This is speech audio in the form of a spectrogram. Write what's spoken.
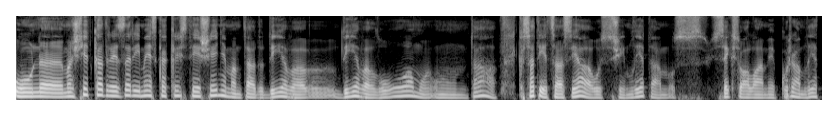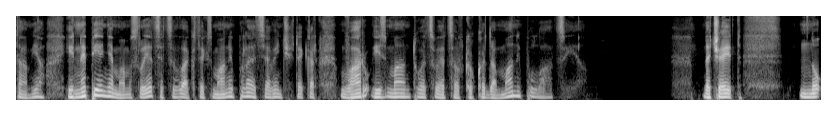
un uh, man šķiet, kādreiz arī mēs, kā kristieši, ieņemam tādu dieva, dieva lomu, un tā, kas attiecās jā, uz šīm lietām, uz seksuālām, jebkurām lietām. Jā, ir nepieņemamas lietas, ja cilvēks tiek manipulēts, ja viņš tiek ar varu izmantots vai caur kaut kādām manipulācijām. Bet šeit, nu,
